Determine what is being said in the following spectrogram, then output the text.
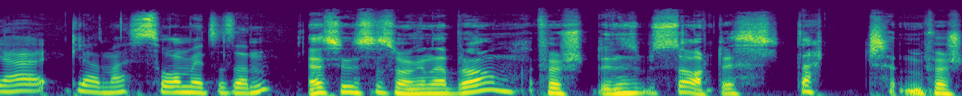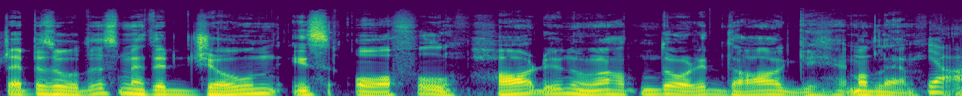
jeg gleder meg så mye til å se den. Jeg syns sesongen er bra. Først, den starter sterkt med første episode, som heter Joan is awful. Har du noen gang hatt en dårlig dag, Madeleine? Ja,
